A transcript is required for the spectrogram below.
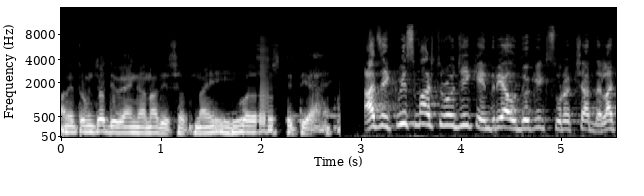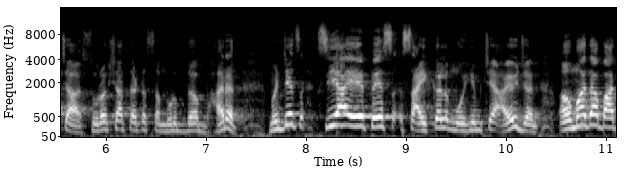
आणि तुमच्या दिव्यांगांना दिसत नाही ही वस्तुस्थिती आहे. आज एकवीस मार्च रोजी केंद्रीय औद्योगिक सुरक्षा दलाच्या सुरक्षा तट समृद्ध भारत म्हणजेच C I F S cycle मोहीमचे आयोजन अहमदाबाद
